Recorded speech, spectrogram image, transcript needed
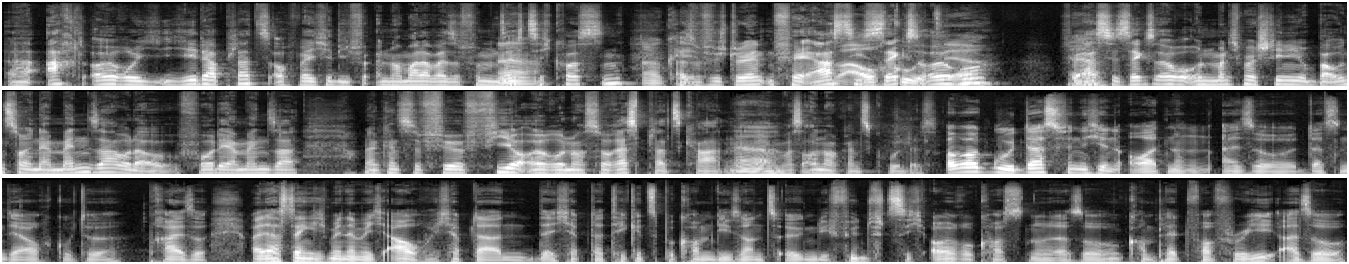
äh, 8 Euro jeder Platz, auch welche, die normalerweise 65 kosten. Okay. Also für Studenten für Erstis auch 6 gut, Euro. ja. Für Ja. Erstis 6 Euro und manchmal stehen die bei uns noch in der Mensa oder vor der Mensa und dann kannst du für 4 Euro noch so Restplatzkarten Ja. erwerben, was auch noch ganz cool ist. Aber gut, das finde ich in Ordnung. Also, das sind ja auch gute Preise. Weil das denke ich mir nämlich auch. Ich habe da, ich hab da Tickets bekommen, die sonst irgendwie 50 Euro kosten oder so. Komplett for free. Also,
